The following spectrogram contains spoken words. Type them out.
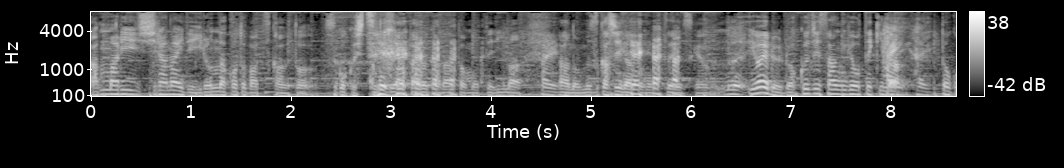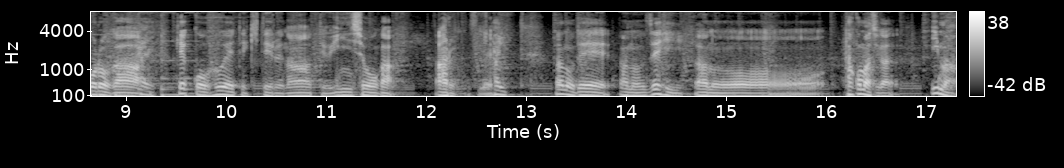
あんまり知らないでいろんな言葉使うとすごく失礼に当たるかなと思って今、い。あの難しいなと思ってるんですけど いわゆる6次産業的なところがはい結構増えてきてるなっていう印象があるんですね。はい。なのであのぜひ、あのー、多古町が今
